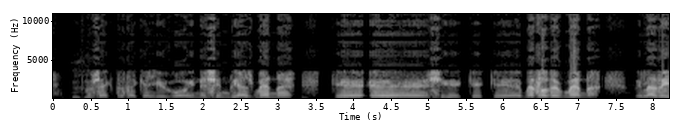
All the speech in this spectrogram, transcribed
mm-hmm. προσέξτε θα και λίγο, είναι συνδυασμένα και, ε, και, και μεθοδευμένα. Δηλαδή,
